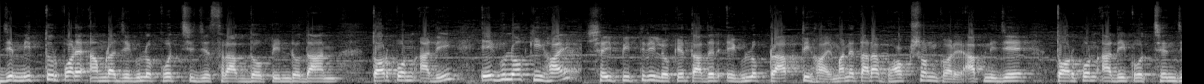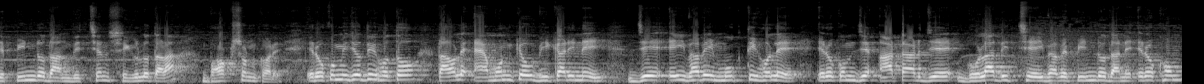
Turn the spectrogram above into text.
যে মৃত্যুর পরে আমরা যেগুলো করছি, যে শ্রাদ্ধ, পিণ্ডদান, তর্পণ আদি, এগুলো কি হয়? সেই পিতৃলোকে তাদের এগুলো প্রাপ্তি হয়। মানে তারা ভক্ষণ করে। আপনি যে তর্পণ আদি করছেন, যে পিণ্ড দান দিচ্ছেন, সেগুলো তারা ভক্ষণ করে। এরকমই যদি হতো, তাহলে এমন কেউ ভিখারি নেই যে এইভাবেই মুক্তি হলে, এরকম যে আটার যে গোলা দিচ্ছে এইভাবে পিণ্ড দানে এরকম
